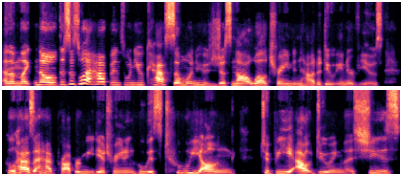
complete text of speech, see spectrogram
and i'm like no this is what happens when you cast someone who's just not well trained in how to do interviews who hasn't had proper media training who is too young to be out doing this she's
